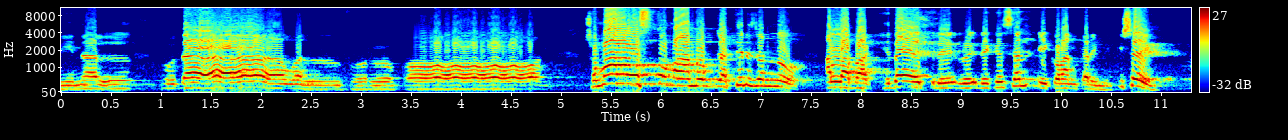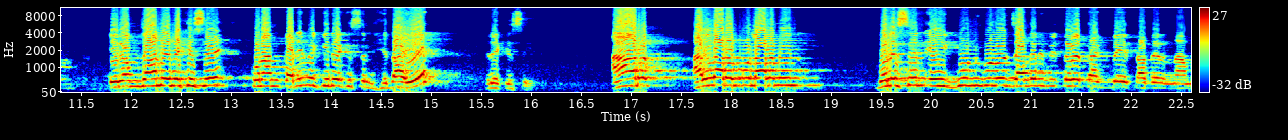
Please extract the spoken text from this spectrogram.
মিনাল সমস্ত মানব জাতির জন্য আল্লাহ পাক হেদায়েত রেখেছেন এই কোরআন কারিমে। কিসে? এই রমজানে রেখেছে। কোরআন কারিমে কি রেখেছেন? হেদায়েত রেখেছে। আর আল্লাহ রাব্বুল আলামিন বলেছেন, এই গুণগুলো যাদের ভিতরে থাকবে তাদের নাম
